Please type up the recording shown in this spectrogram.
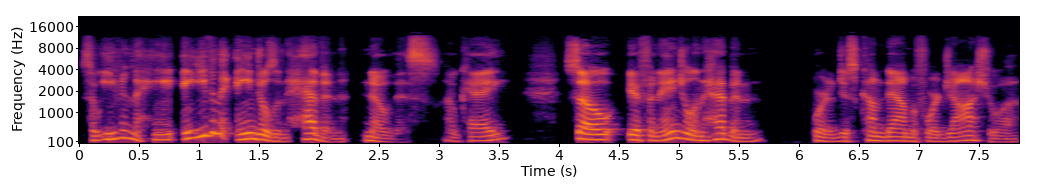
So even the even the angels in heaven know this, okay? So if an angel in heaven were to just come down before Joshua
